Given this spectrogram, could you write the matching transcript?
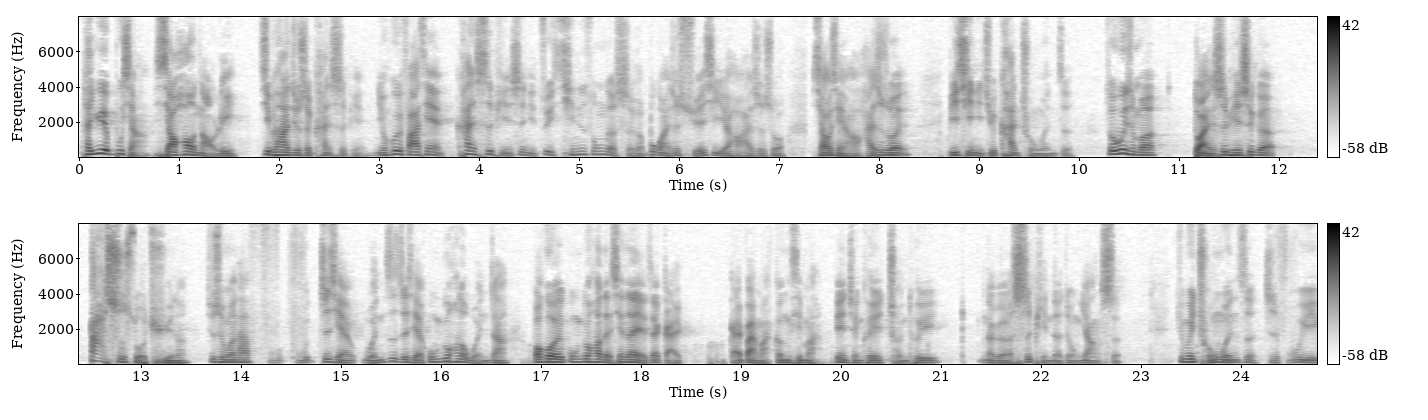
他越不想消耗脑力，基本上就是看视频。你会发现，看视频是你最轻松的时刻，不管是学习也好，还是说消遣也好，还是说比起你去看纯文字。所以为什么短视频是个大势所趋呢？就是因为它符符之前文字这些公众号的文章，包括公众号的现在也在改。改版嘛，更新嘛，变成可以纯推那个视频的这种样式，因为纯文字只服务于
